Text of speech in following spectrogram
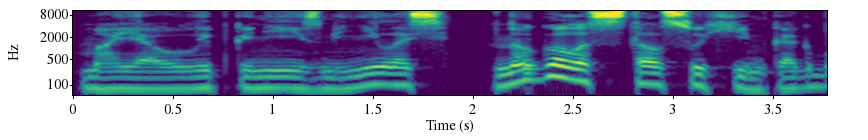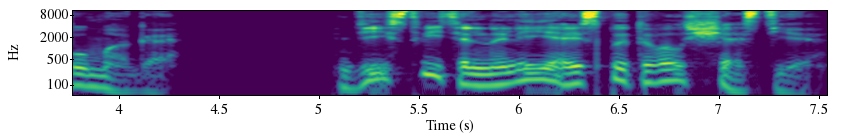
Моя улыбка не изменилась, но голос стал сухим, как бумага. Действительно ли я испытывал счастье?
